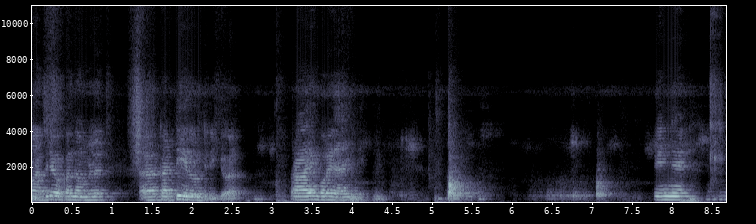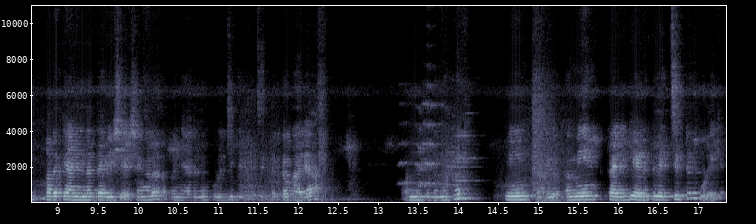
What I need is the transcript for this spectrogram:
മധുരമൊക്കെ നമ്മൾ കട്ട് ചെയ്തുകൊണ്ടിരിക്കുകയാണ് പ്രായം കുറേ ആയില്ലേ? പിന്നെ അതൊക്കെയാണ് ഇന്നത്തെ വിശേഷങ്ങൾ അപ്പം ഞാനൊന്ന് കുളിച്ച് തിരിച്ചിട്ടൊക്കെ വരാം. വന്നിട്ട് നമുക്ക് മീൻ കറി വെക്കാം. മീൻ കഴുകി എടുത്ത് വെച്ചിട്ട് കുളിക്കാം.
